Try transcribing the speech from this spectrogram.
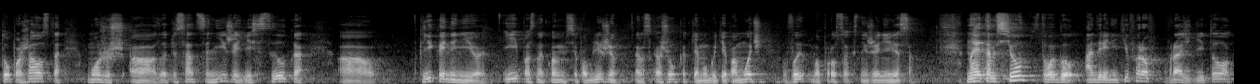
то, пожалуйста, можешь а, записаться ниже, есть ссылка, а, кликай на нее и познакомимся поближе, расскажу, как я могу тебе помочь в вопросах снижения веса. На этом все. С тобой был Андрей Никифоров, врач-диетолог.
